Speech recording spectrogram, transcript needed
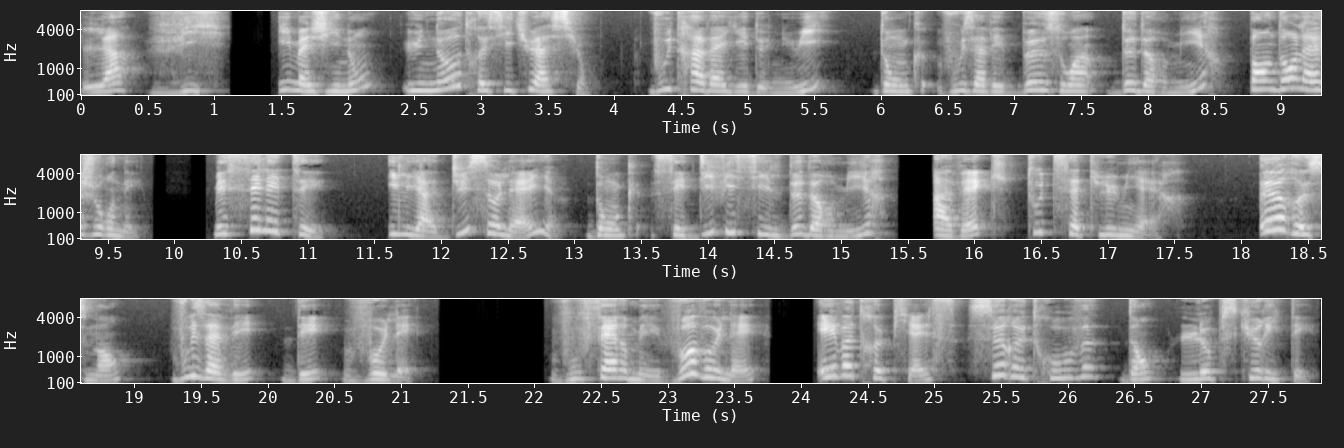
la vie. Imaginons une autre situation. Vous travaillez de nuit, donc vous avez besoin de dormir pendant la journée. Mais c'est l'été, il y a du soleil, donc c'est difficile de dormir avec toute cette lumière. Heureusement, vous avez des volets. Vous fermez vos volets et votre pièce se retrouve dans l'obscurité.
